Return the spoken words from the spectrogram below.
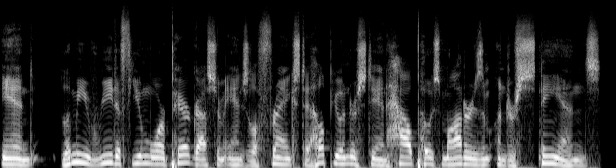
And let me read a few more paragraphs from Angela Franks to help you understand how postmodernism understands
